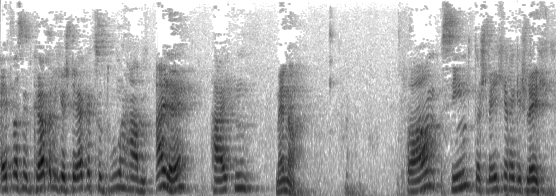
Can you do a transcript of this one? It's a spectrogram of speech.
etwas mit körperlicher Stärke zu tun haben, alle halten Männer. Frauen sind das schwächere Geschlecht.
